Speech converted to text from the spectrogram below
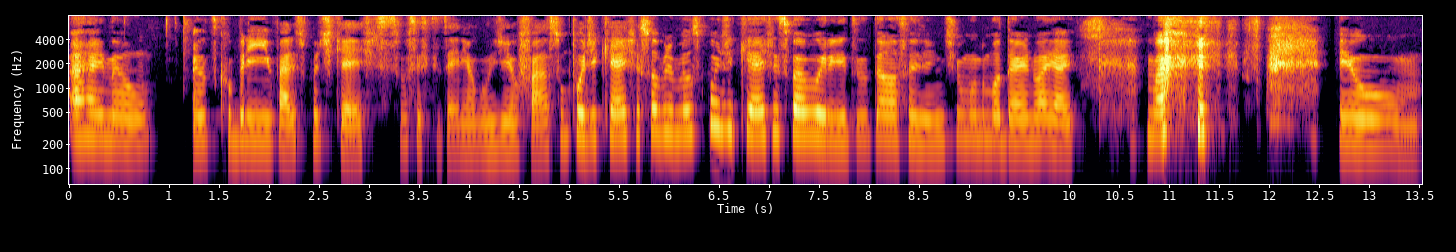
Ai, não eu descobri vários podcasts. Se vocês quiserem, algum dia eu faço um podcast sobre meus podcasts favoritos. Nossa, gente, o mundo moderno, ai ai. Mas eu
